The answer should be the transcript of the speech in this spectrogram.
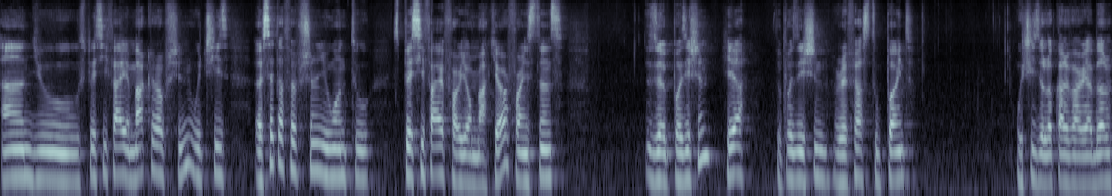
And you specify a marker option, which is a set of options you want to specify for your marker. For instance, the position. Here, the position refers to point, which is a local variable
